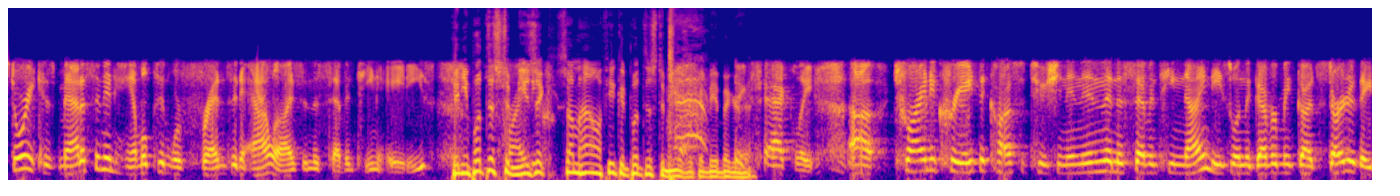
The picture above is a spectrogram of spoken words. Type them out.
story because Madison and Hamilton were friends and allies in the 1780s. Can you put this to music to, somehow? If you could put this to music, it'd be a bigger exactly. Uh, trying to create the Constitution, and then in the 1790s, when the government got started, they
